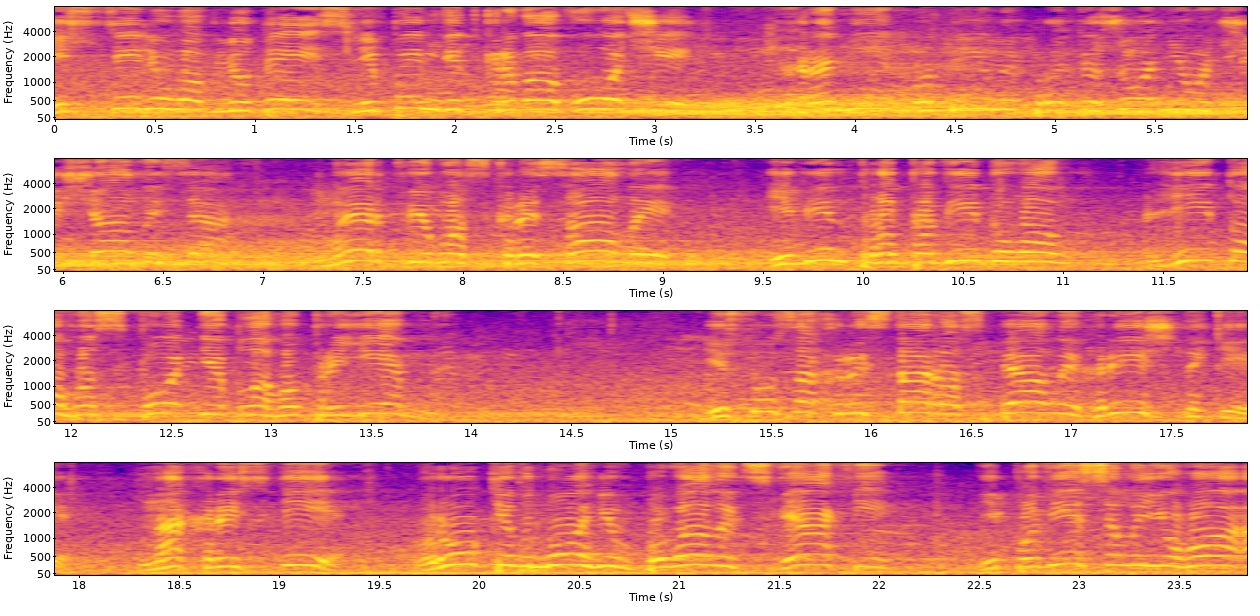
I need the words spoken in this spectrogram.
і зцілював людей, сліпим відкривав очі, храмі ходили, прокажені очищалися, мертві воскресали, і він проповідував літо Господнє благоприємне. Ісуса Христа розпяли грішники на хресті, в руки в ноги вбивали цвяхи і повісили його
